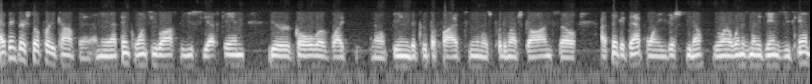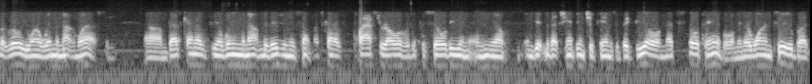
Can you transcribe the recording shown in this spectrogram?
I think they're still pretty confident. I mean, I think once you lost the UCF game, your goal of like you know being the group of five team was pretty much gone. So I think at that point you just you know you want to win as many games as you can, but really you want to win the Mountain West. And um, that's kind of you know winning the Mountain Division is something that's kind of plastered all over the facility, and, and you know and getting to that championship game is a big deal, and that's still attainable. I mean they're one and two, but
